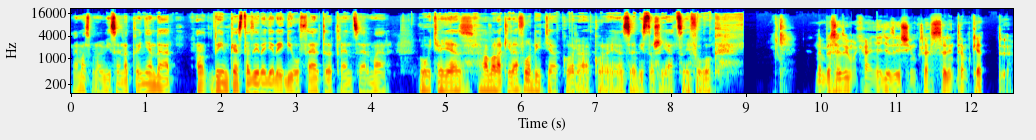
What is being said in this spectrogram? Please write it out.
nem azt mondom, viszonylag könnyen, de hát a Dreamcast azért egy elég jó feltört rendszer már. Úgyhogy ez, ha valaki lefordítja, akkor, akkor ezzel biztos, hogy játszani fogok. Nem beszéltünk meg, hány egyezésünk lesz, szerintem kettő.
